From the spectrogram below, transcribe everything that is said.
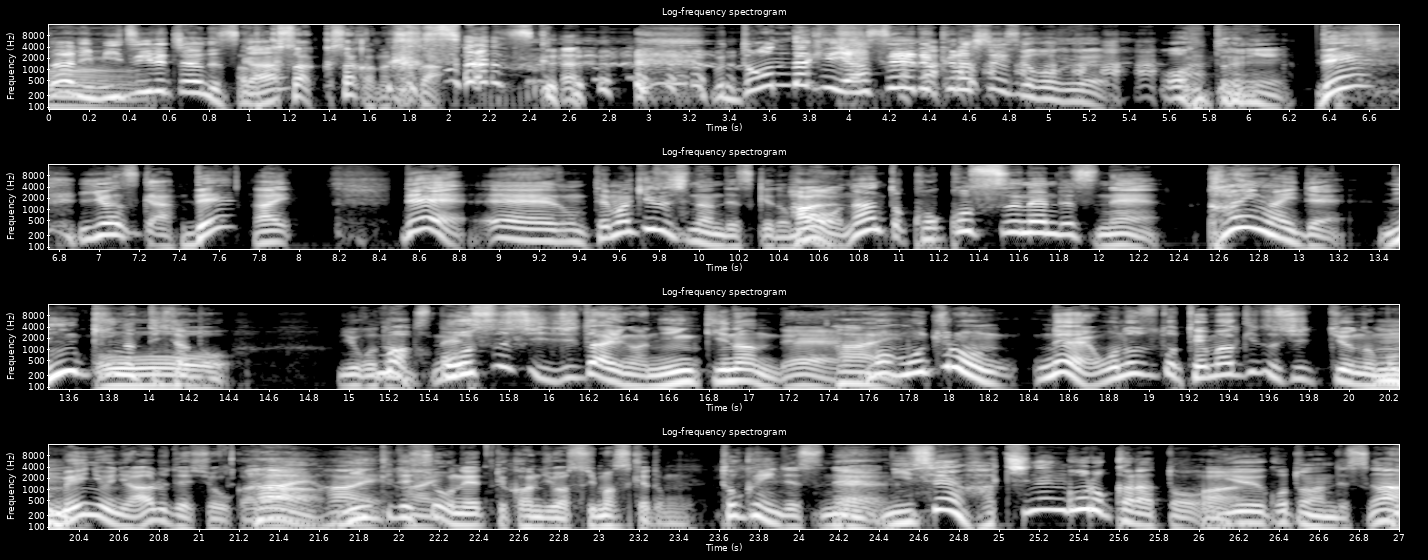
さらに水入れちゃうんですか？草草かな？草。どんだけ野生で暮らしてるんですか僕。本当に。で？いきますか？で？はいで、えー、その手巻き寿司なんですけども、はい、なんとここ数年ですね海外で人気になってきたということなんですね。お寿司自体が人気なんで、まあもちろんねおのずと手巻き寿司っていうのもメニューにあるでしょうから人気でしょうねって感じはしますけども。特にですね2008年頃からとい。うことなんですが、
